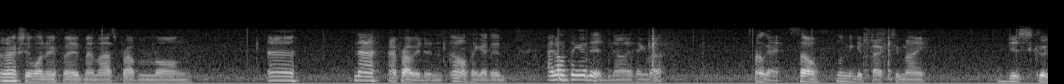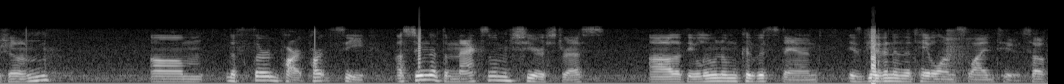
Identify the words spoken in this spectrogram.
I'm actually wondering if I had my last problem wrong. Eh, nah, I probably didn't. I don't think I did. I don't think I did, now that I think about it. Okay, so let me get back to my discussion. Um, the third part, part C. Assume that the maximum shear stress uh, that the aluminum could withstand is given in the table on slide 2. So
